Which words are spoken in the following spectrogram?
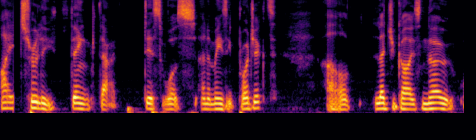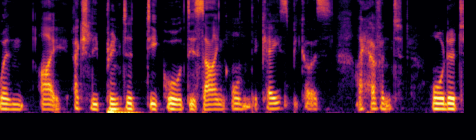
I truly think that this was an amazing project. I'll let you guys know when I actually printed the whole design on the case because I haven't ordered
